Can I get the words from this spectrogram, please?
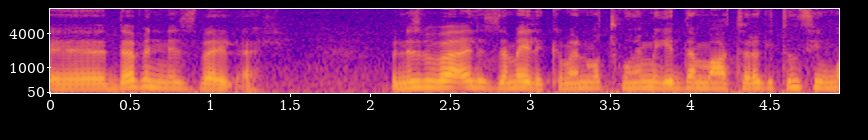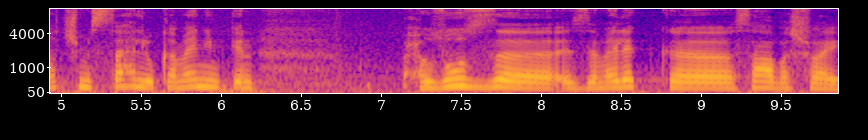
آه، ده بالنسبة للأهلي. بالنسبة بقى للزمالك كمان ماتش مهم جدا مع الترجي التونسي وماتش مش سهل وكمان يمكن حظوظ آه، الزمالك آه، صعبة شوية.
